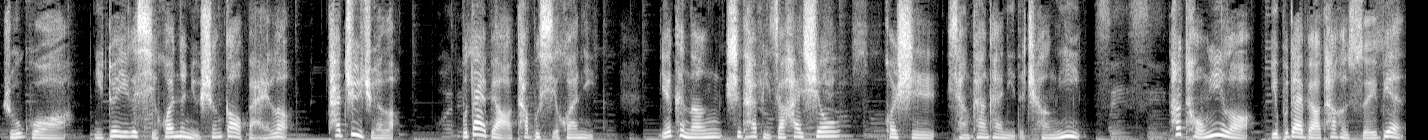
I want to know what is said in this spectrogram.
如果你对一个喜欢的女生告白了，她拒绝了，不代表她不喜欢你，也可能是她比较害羞，或是想看看你的诚意。她同意了，也不代表她很随便，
